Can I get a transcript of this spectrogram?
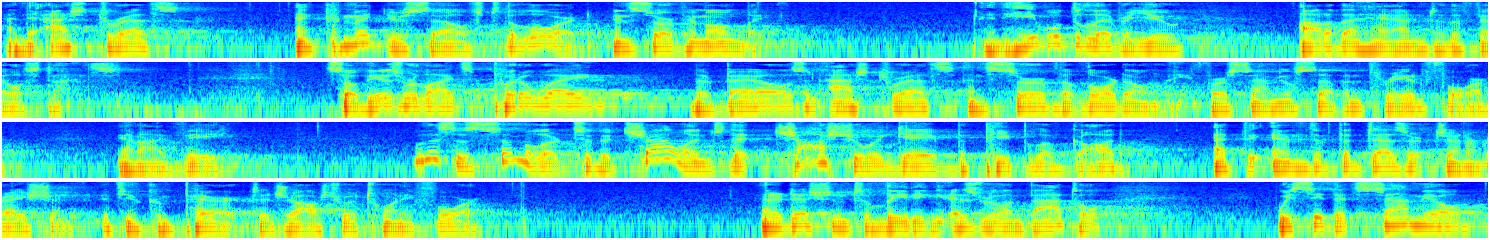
and the Ashtoreths, and commit yourselves to the Lord, and serve him only. And he will deliver you out of the hand of the Philistines. So the Israelites put away their Baals and Ashtoreths and served the Lord only. 1 Samuel 7, 3 and 4, NIV. Well, this is similar to the challenge that Joshua gave the people of God at the end of the desert generation, if you compare it to Joshua 24. In addition to leading Israel in battle, we see that Samuel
